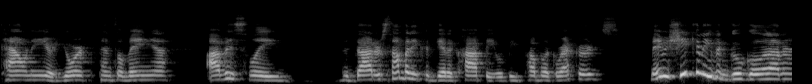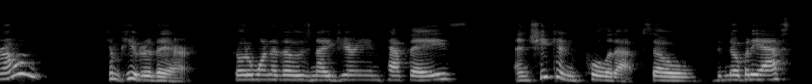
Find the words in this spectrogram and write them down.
county or york pennsylvania obviously the daughter somebody could get a copy. It would be public records. Maybe she can even google it on her own computer there. Go to one of those nigerian cafes and she can pull it up. So nobody asked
